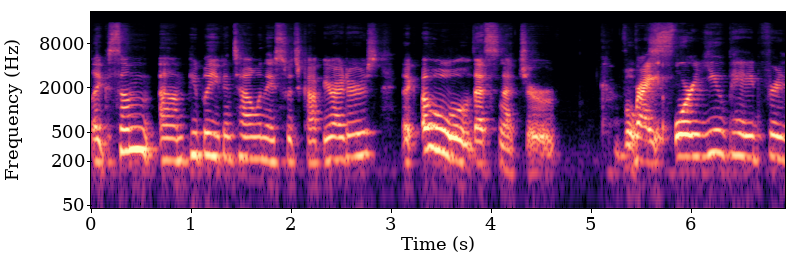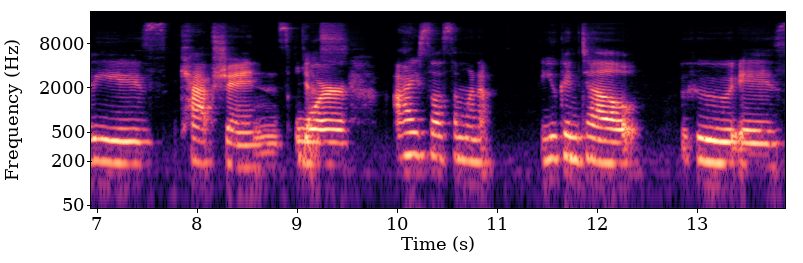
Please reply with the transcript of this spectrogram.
like some um, people you can tell when they switch copywriters like oh that's not your voice. Right. Or you paid for these captions, or I saw someone, you can tell who is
